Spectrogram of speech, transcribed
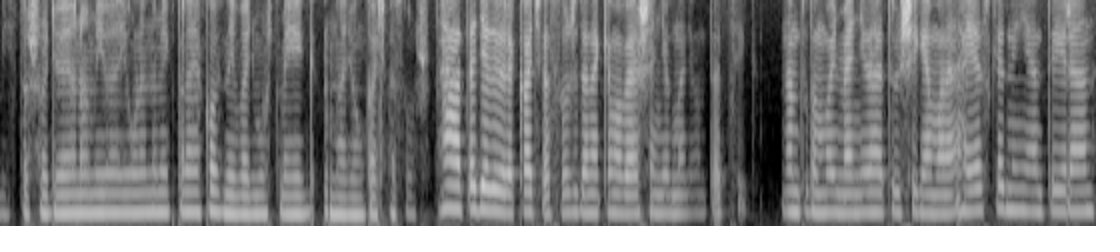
biztos, hogy olyan, amivel jó lenne még találkozni, vagy most még nagyon katyvaszos? Hát egyelőre katyvaszos, de nekem a versenyjog nagyon tetszik. Nem tudom, hogy mennyi lehetőségem van elhelyezkedni ilyen téren,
